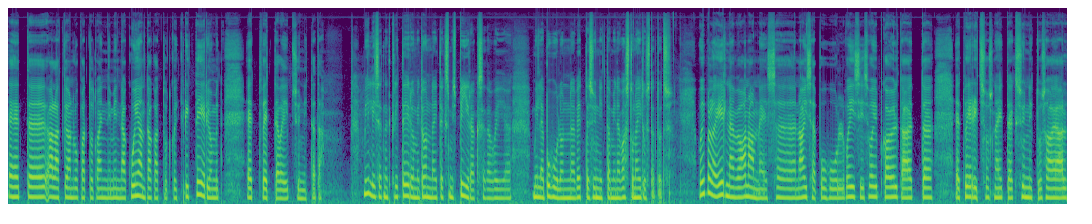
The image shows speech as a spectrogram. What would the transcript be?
et eh, alati on lubatud vanni minna, kui on tagatud kõik kriteeriumid, et vette võib sünnitada millised need kriteeriumid on näiteks, mis piiraks seda või äh, mille puhul on vette sünnitamine vastunäidustatud? võib-olla eelnev anamnees äh, naise puhul või siis võib ka öelda, et et veritsus näiteks sünnituse ajal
